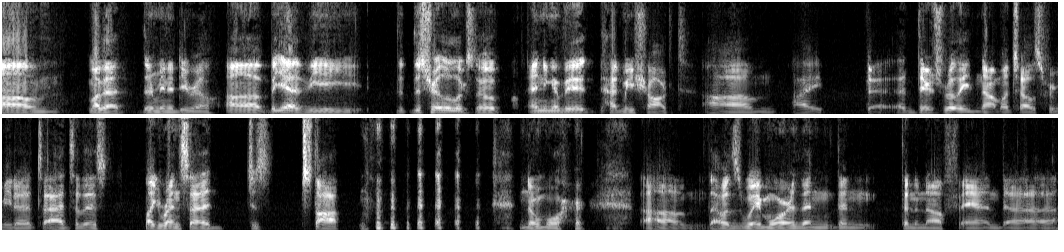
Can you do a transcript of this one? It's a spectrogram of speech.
Um, my bad. Didn't mean to derail. Uh, but yeah, the th- this trailer looks dope. Ending of it had me shocked. Um, I there's really not much else for me to to add to this. Like Ren said, just stop. no more. Um, that was way more than than than enough, and uh,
